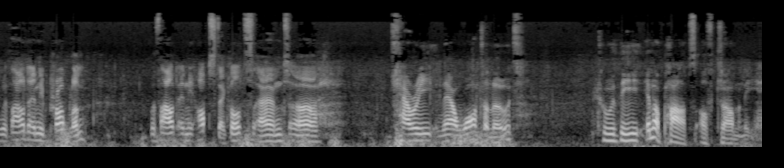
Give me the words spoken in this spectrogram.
without any problem without any obstacles and uh, carry their water load to the inner parts of Germany.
